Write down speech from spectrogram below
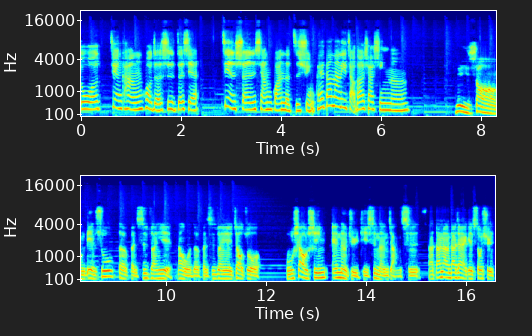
多健康或者是这些健身相关的资讯，可以到哪里找到孝心呢？可以上脸书的粉丝专业，那我的粉丝专业叫做胡孝心 Energy 体适能讲师。那当然大家也可以搜寻。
